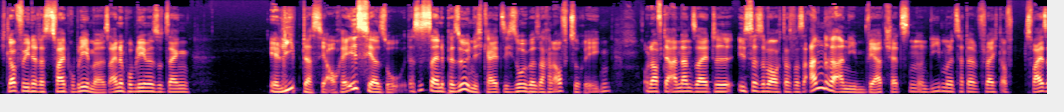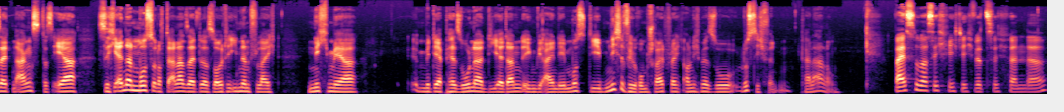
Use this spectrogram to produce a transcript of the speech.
ich glaube, für ihn hat das zwei Probleme. Das eine Problem ist sozusagen, er liebt das ja auch. Er ist ja so. Das ist seine Persönlichkeit, sich so über Sachen aufzuregen. Und auf der anderen Seite ist das aber auch das, was andere an ihm wertschätzen und lieben. Und jetzt hat er vielleicht auf zwei Seiten Angst, dass er sich ändern muss und auf der anderen Seite, dass Leute ihn dann vielleicht nicht mehr mit der Persona, die er dann irgendwie einnehmen muss, die eben nicht so viel rumschreit, vielleicht auch nicht mehr so lustig finden. Keine Ahnung. Weißt du, was ich richtig witzig fände?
